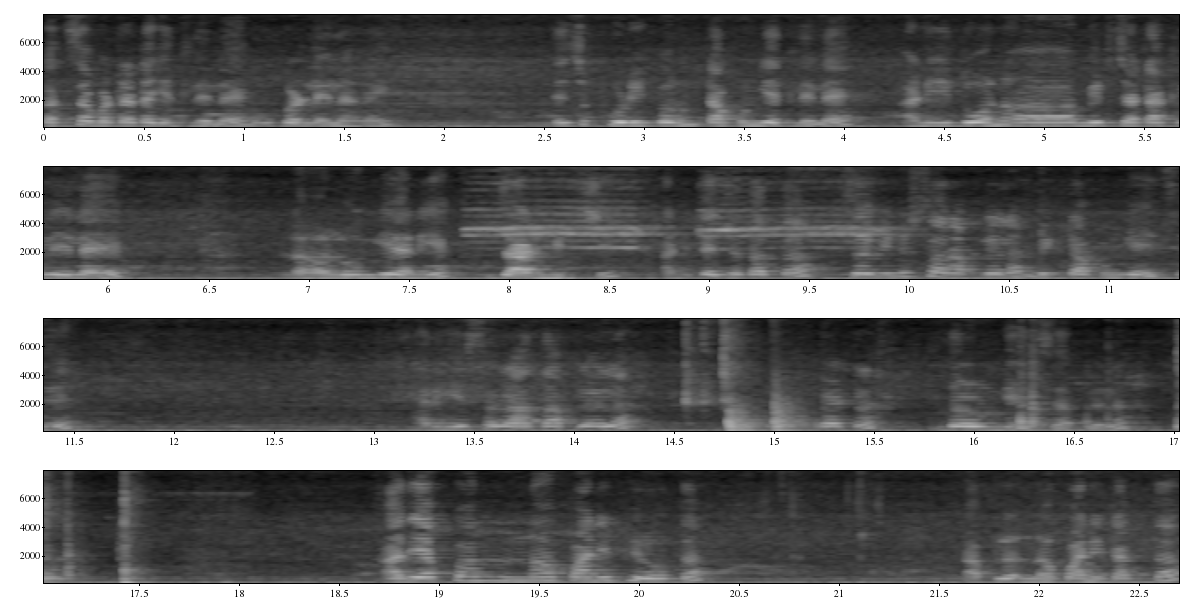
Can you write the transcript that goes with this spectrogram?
कच्चा बटाटा घेतलेला आहे उकडलेला नाही. त्याची फोडी करून टाकून घेतलेला आहे आणि दोन मिरच्या टाकलेल्या आहेत. लोंगी आणि एक जाड मिरची. आणि त्याच्यात आता चवीनुसार आपल्याला मीठ टाकून घ्यायचं आहे. आणि हे सगळं आता आपल्याला बॅटर दळून घ्यायचं आहे आपल्याला. आधी आपण न पाणी फिरवता आपलं न पाणी टाकता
